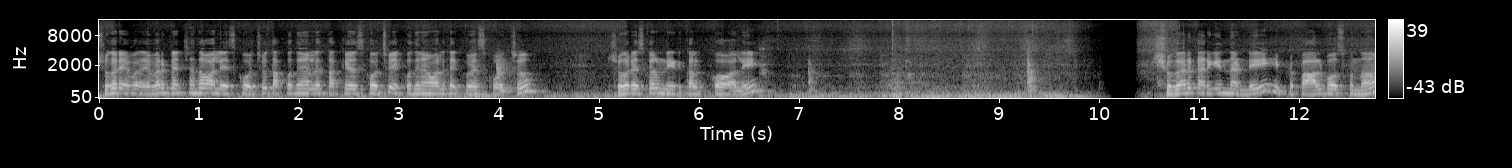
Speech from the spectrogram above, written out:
షుగర్ ఎవరికి నచ్చినంత వాళ్ళు వేసుకోవచ్చు. తక్కువ తినే వాళ్ళకి తక్కువ వేసుకోవచ్చు. ఎక్కువ తినే వాళ్ళకి ఎక్కువ వేసుకోవచ్చు. షుగర్ వేసుకొని నీట్ కలుపుకోవాలి. షుగర్ కరిగిందండి. ఇప్పుడు పాలు పోసుకుందాం.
